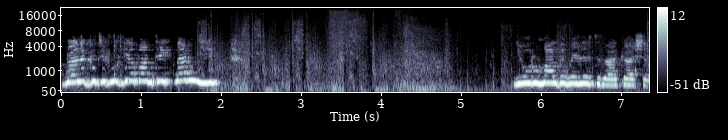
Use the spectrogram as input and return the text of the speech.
Böyle gıcıklık yapan tek ben miyim? Yorumlarda belirtin arkadaşlar.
